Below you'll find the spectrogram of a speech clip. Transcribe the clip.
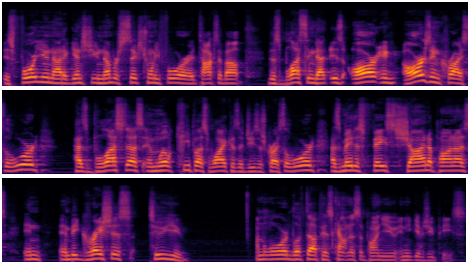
is for you, not against you. Number 624, it talks about this blessing that is our in, ours in Christ. The Lord has blessed us and will keep us. Why? Because of Jesus Christ. The Lord has made his face shine upon us and, and be gracious to you. And the Lord lift up his countenance upon you and he gives you peace.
